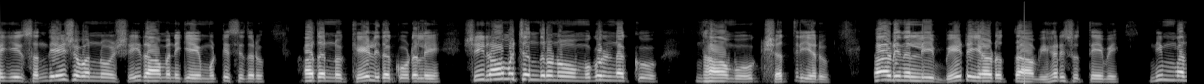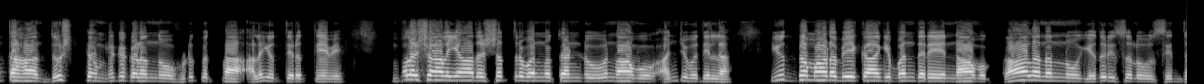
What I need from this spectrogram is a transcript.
ಈ ಸಂದೇಶವನ್ನು ಶ್ರೀರಾಮನಿಗೆ ಮುಟ್ಟಿಸಿದರು. ಅದನ್ನು ಕೇಳಿದ ಕೂಡಲೇ ಶ್ರೀರಾಮಚಂದ್ರನು ಮುಗುಳ್ನಕ್ಕು ನಾವು ಕ್ಷತ್ರಿಯರು. ಕಾಡಿನಲ್ಲಿ ಬೇಟೆಯಾಡುತ್ತಾ ವಿಹರಿಸುತ್ತೇವೆ. ನಿಮ್ಮಂತಹ ದುಷ್ಟ ಮೃಗಗಳನ್ನು ಹುಡುಕುತ್ತಾ ಅಲೆಯುತ್ತಿರುತ್ತೇವೆ. ಬಲಶಾಲಿಯಾದ ಶತ್ರುವನ್ನು ಕಂಡು ನಾವು ಅಂಜುವುದಿಲ್ಲ. ಯುದ್ಧ ಮಾಡಬೇಕಾಗಿ ಬಂದರೆ ನಾವು ಕಾಲನನ್ನು ಎದುರಿಸಲು ಸಿದ್ಧ.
